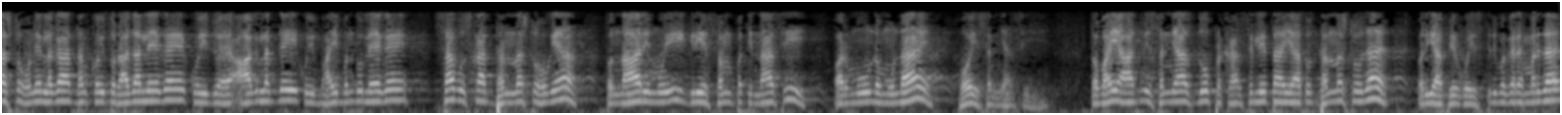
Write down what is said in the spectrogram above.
नष्ट होने लगा, धन कोई तो राजा ले गए, कोई जो है आग लग गई, कोई भाई बंधु ले गए, सब उसका धन नष्ट हो गया। तो नारी मुई, गृह संपत्ति नासी और मुंड मुंडाए हो ही सन्यासी तो भाई आदमी सन्यास दो प्रकार से लेता है, या तो धन नष्ट हो जाए और या फिर कोई स्त्री वगैरह मर जाए।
